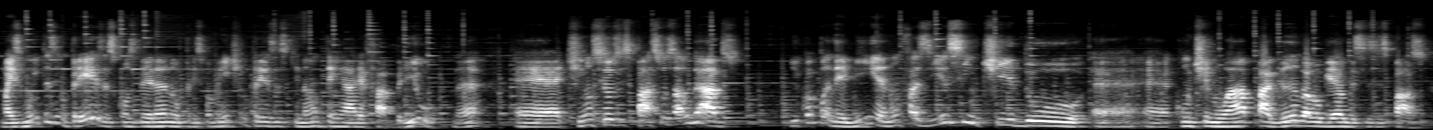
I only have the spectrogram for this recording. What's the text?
Mas muitas empresas, considerando principalmente empresas que não têm área fabril, né? É, tinham seus espaços alugados. E com a pandemia não fazia sentido é, é, continuar pagando aluguel desses espaços.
